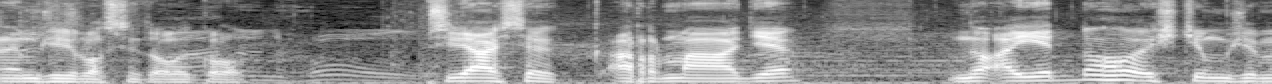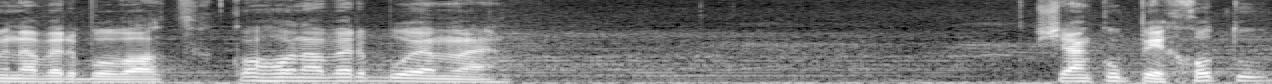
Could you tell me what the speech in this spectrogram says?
nemůžeš vlastně tohle kolo. Přidáš se k armádě. No a jednoho ještě můžeme naverbovat. Koho naverbujeme? Ještě nějakou pěchotu?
